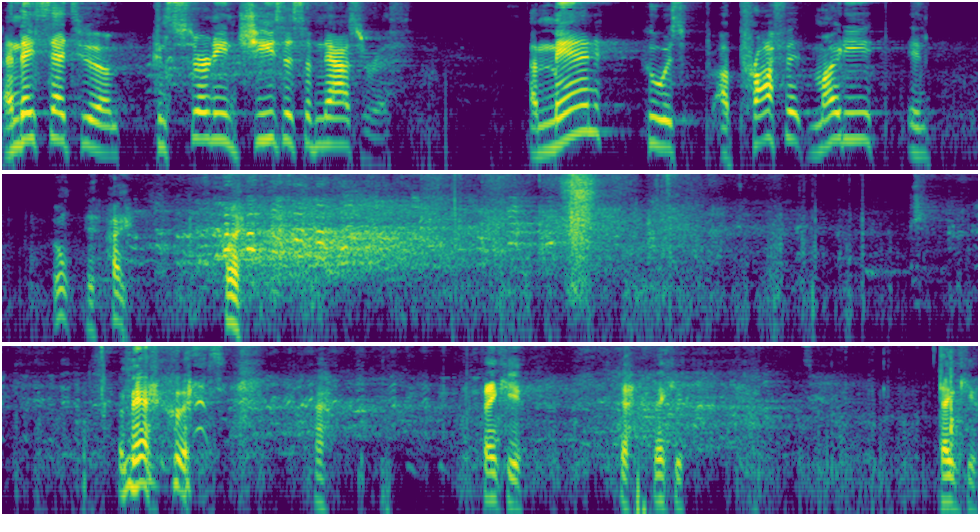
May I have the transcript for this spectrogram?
And they said to him concerning Jesus of Nazareth, a man who was a prophet, mighty in. Oh, hi. hi. a man who is. Thank you. Yeah, thank you. Thank you.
